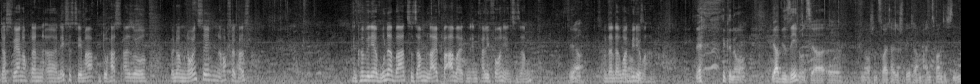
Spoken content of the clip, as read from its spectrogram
das wäre noch dann äh, nächstes Thema. Du hast also, wenn du am 19. eine Hochzeit hast, dann können wir die ja wunderbar zusammen live bearbeiten in Kalifornien zusammen Ja, und dann darüber ein Genau, Video wir- machen. genau. Ja, wir sehen uns ja äh, genau schon zwei Tage später, am 21. sehen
